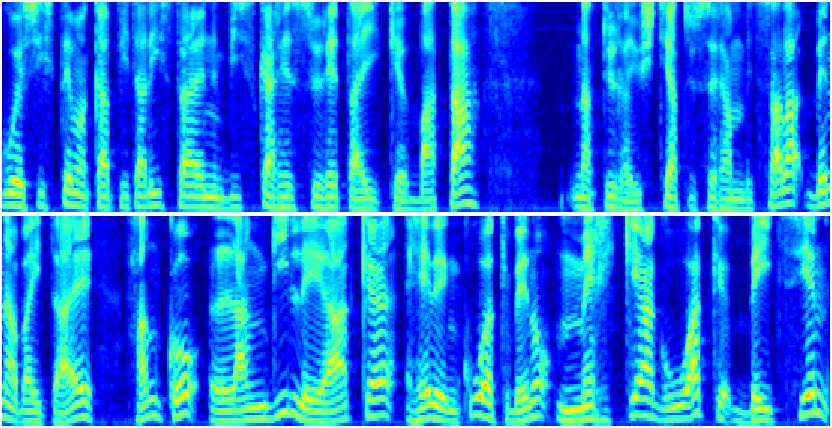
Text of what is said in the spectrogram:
gue sistema kapitalistaen bizkarrezuretaik bata, natura ustiatu zeran bezala, bena baita e, hanko langileak hebenkuak beno merkeaguak beitzien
